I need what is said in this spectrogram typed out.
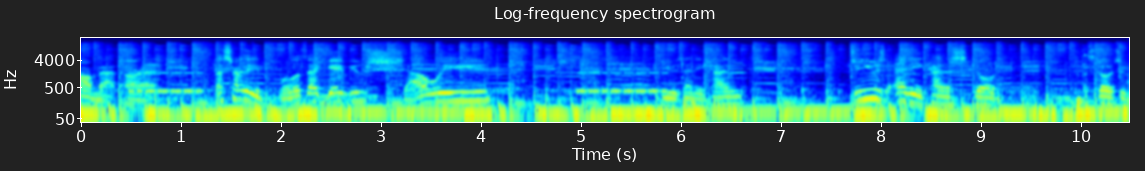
combat. All right, let's try the bullets I gave you, shall we? Use any kind. To use any kind of skill, let's go to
